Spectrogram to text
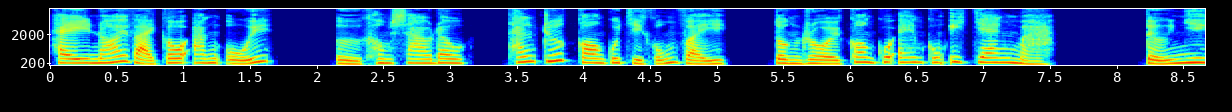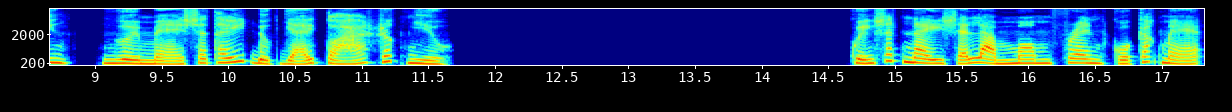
hay nói vài câu ăn ủi. Ừ không sao đâu, tháng trước con của chị cũng vậy, tuần rồi con của em cũng y chang mà. Tự nhiên, người mẹ sẽ thấy được giải tỏa rất nhiều. Quyển sách này sẽ là mom friend của các mẹ.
